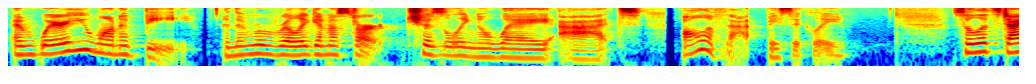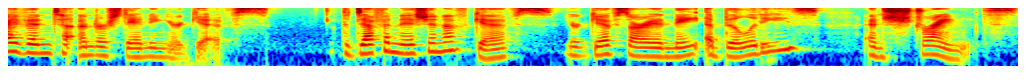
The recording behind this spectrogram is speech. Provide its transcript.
and where you want to be. And then we're really going to start chiseling away at all of that, basically. So let's dive into understanding your gifts. The definition of gifts your gifts are innate abilities and strengths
